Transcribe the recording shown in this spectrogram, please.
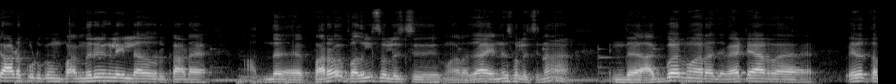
காடை கொடுக்கும்? ப மிருகங்களே இல்லாத ஒரு காடை. அந்த பறவை பதில் சொல்லுச்சு மகாராஜா. என்ன சொல்லுச்சுன்னா இந்த அக்பர் மகாராஜா வேட்டையாடுற விதத்தை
